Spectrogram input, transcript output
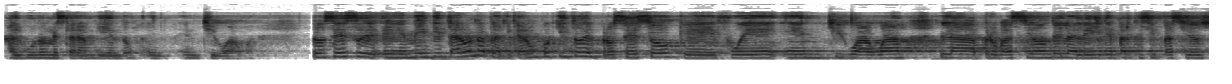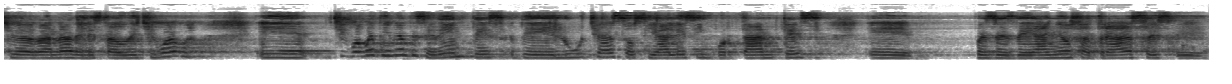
algunos me estarán viendo en, en Chihuahua. Entonces, eh, eh, me invitaron a platicar un poquito del proceso que fue en Chihuahua la aprobación de la ley de participación ciudadana del estado de Chihuahua. Eh, Chihuahua tiene antecedentes de luchas sociales importantes, pues desde años atrás, este,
